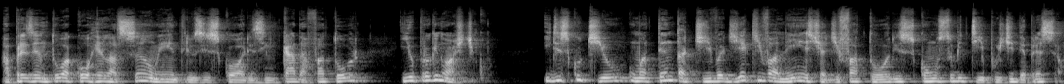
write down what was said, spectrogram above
apresentou a correlação entre os scores em cada fator e o prognóstico, e discutiu uma tentativa de equivalência de fatores com os subtipos de depressão.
